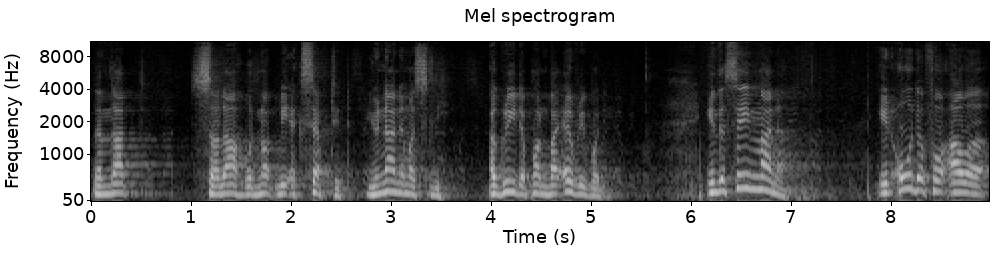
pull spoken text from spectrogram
then that salah would not be accepted, unanimously agreed upon by everybody. In the same manner, in order for our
